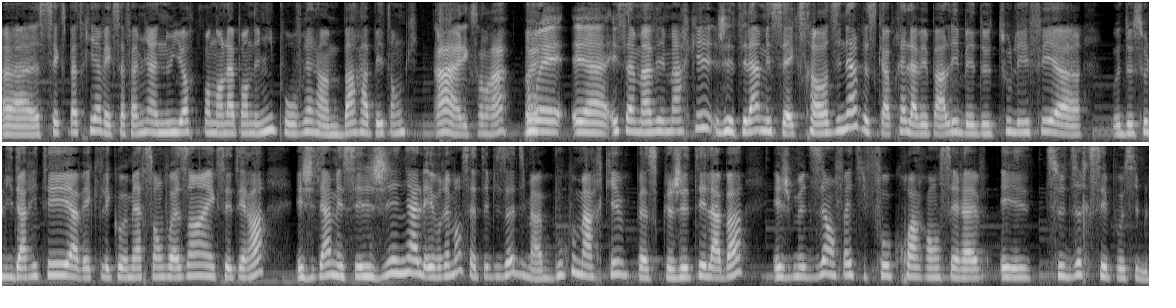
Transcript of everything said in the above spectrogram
euh, euh, s'expatrier avec sa famille à New York pendant la pandémie pour ouvrir un bar à pétanque. Ah, Alexandra? Ouais, et, euh, et, ça m'avait marqué. J'étais là, mais c'est extraordinaire parce qu'après, elle avait parlé ben, de tous les faits euh, de solidarité avec les commerçants voisins, etc. Et j'étais là, mais c'est génial. Et vraiment, cet épisode, il m'a beaucoup marqué parce que j'étais là-bas et je me disais, en fait, il faut croire en ses rêves et se dire que c'est possible.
